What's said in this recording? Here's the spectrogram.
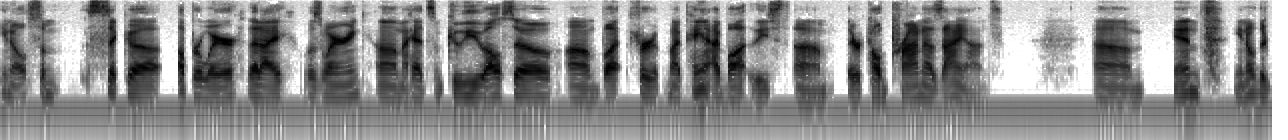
you know, some Sitka upperwear that I was wearing. Um, I had some Kuiu also, um, but for my pant, I bought these. Um, they're called Prana Zions, um, and you know they're,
